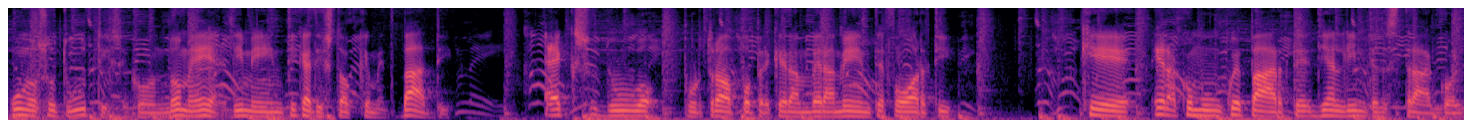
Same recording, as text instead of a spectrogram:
Uno su tutti, secondo me, è Dimentica di Stock e Mad Buddy. Ex duo, purtroppo perché erano veramente forti, che era comunque parte di Unlimited Struggle.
